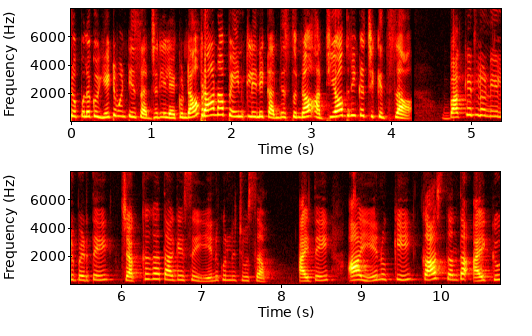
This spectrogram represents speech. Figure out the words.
నొప్పులకు ఎటువంటి సర్జరీ లేకుండా ప్రాణ పెయిన్ క్లినిక్ అందిస్తున్న అత్యాధునిక చికిత్స. బకెట్లో నీళ్ళు పెడితే చక్కగా తాగేసే ఏనుగుల్ని చూసాం అయితే ఆ ఏనుక్కి కాస్తంత ఐక్యూ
